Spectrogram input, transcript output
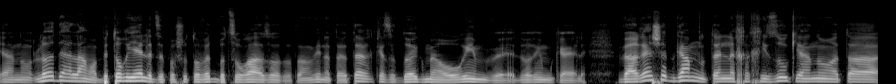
יענו, לא יודע למה, בתור ילד זה פשוט עובד בצורה הזאת, אתה מבין? אתה יותר כזה דואג מההורים ודברים כאלה. והרשת גם נותן לך חיזוק, יענו, אתה,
